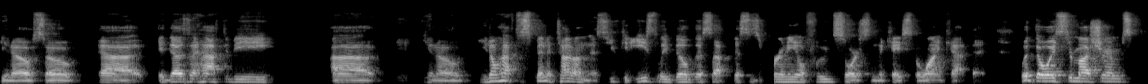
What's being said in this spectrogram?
you know, so uh, it doesn't have to be uh, you know, you don't have to spend a ton on this. You could easily build this up. This is a perennial food source in the case of the wine cap bed. With the oyster mushrooms,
